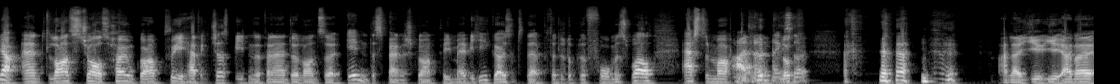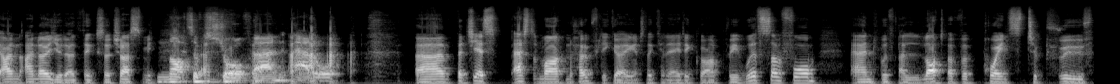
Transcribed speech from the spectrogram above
Yeah, and Lance Charles' home Grand Prix, having just beaten the Fernando Alonso in the Spanish Grand Prix, maybe he goes into that with a little bit of form as well. Aston Martin I don't think look. so. I know you, you. I know. I, I know you don't think so. Trust me. Not a Stroll fan at all. Uh, but yes, Aston Martin hopefully going into the Canadian Grand Prix with some form and with a lot of uh, points to prove.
